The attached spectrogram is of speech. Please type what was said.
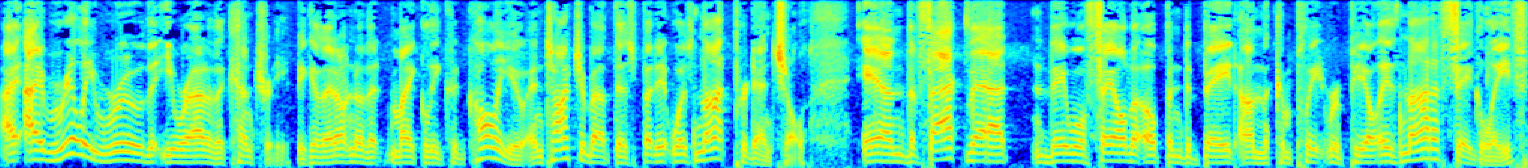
I, I really rue that you were out of the country because I don't know that Mike Lee could call you and talk to you about this but it was not prudential. And the fact that they will fail to open debate on the complete repeal is not a fig leaf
